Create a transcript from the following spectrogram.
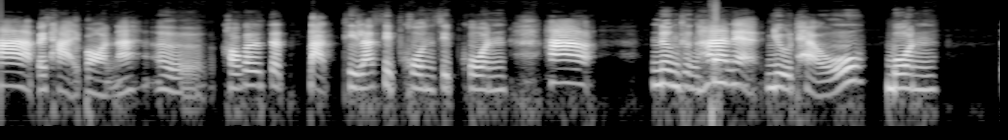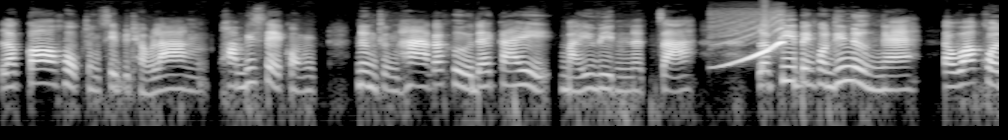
ห้าไปถ่ายก่อนนะ เออเขาก็จะตัดทีละสิบคนสิบคนห้าหนึ่งถึงห้าเนี่ยอยู่แถวบน แล้วก็หกถึงสิบอยู่แถวล่าง ความพิเศษของหนึ่งถึงห้าก็คือได้ใกล้ไบวินนะจ๊ะ แล้วพี่เป็นคนที่หนึ่งไงแต่ว่าคน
